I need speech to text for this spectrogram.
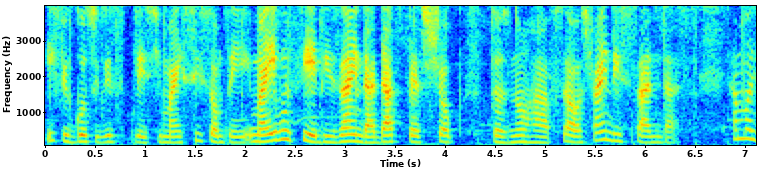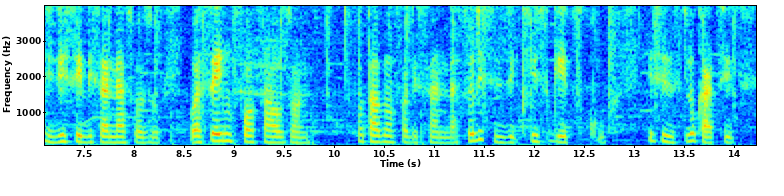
If you go to this place you might see something. You might even see a design that that first shop does not have. So i was trying these sandals how much did you say the sandals was? We was saying 4000 4000 for the sandals so this is the chris gates school. This is look at it.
